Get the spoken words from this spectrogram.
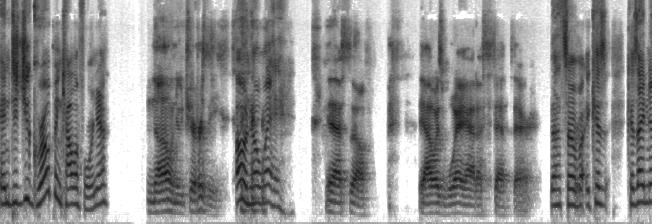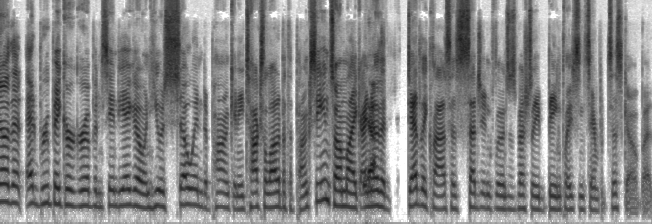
And did you grow up in California? No, New Jersey. Oh, no way. yeah, so yeah, I was way out of step there. That's so because because I know that Ed Brubaker grew up in San Diego and he was so into punk and he talks a lot about the punk scene. So I'm like, yeah. I know that Deadly Class has such influence, especially being placed in San Francisco, but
